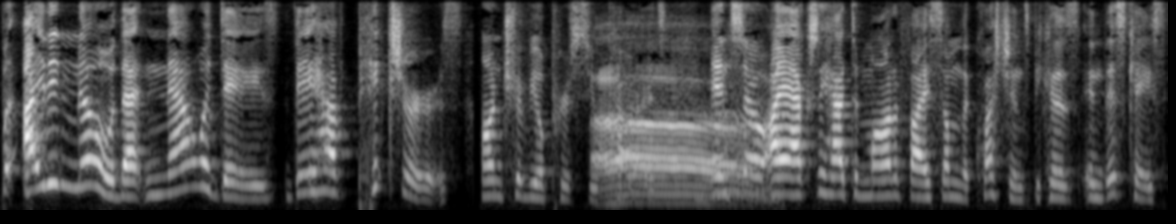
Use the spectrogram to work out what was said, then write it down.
But I didn't know that nowadays they have pictures on Trivial Pursuit cards. And so I actually had to modify some of the questions because in this case,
